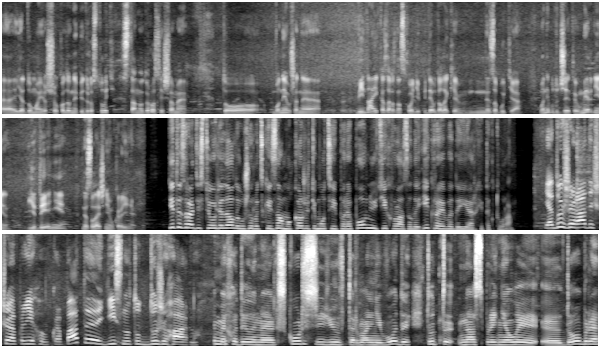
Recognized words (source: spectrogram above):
е, я думаю, що коли вони підростуть, стануть дорослішими, то вони вже не війна, яка зараз на сході, піде в далеке незабуття. Вони будуть жити в мирній, єдиній, незалежній Україні. Діти з радістю оглядали Ужгородський замок. кажуть, емоції переповнюють, їх вразили і краєвиди, і архітектура. Я дуже радий, що я приїхав в Карпати. Дійсно, тут дуже гарно. Ми ходили на екскурсію в термальні води. Тут нас прийняли е, добре.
